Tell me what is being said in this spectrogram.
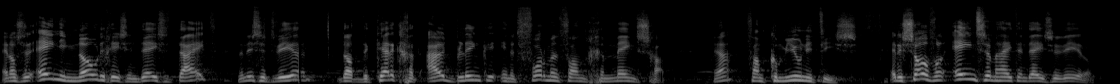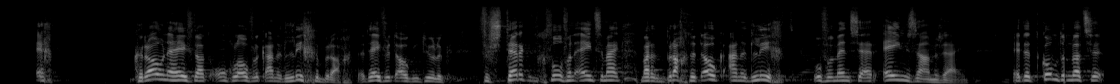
En als er één ding nodig is in deze tijd, dan is het weer dat de kerk gaat uitblinken in het vormen van gemeenschap. Ja? Van communities. Er is zoveel eenzaamheid in deze wereld. Echt. Corona heeft dat ongelooflijk aan het licht gebracht. Het heeft het ook natuurlijk versterkt, het gevoel van eenzaamheid, maar het bracht het ook aan het licht. Hoeveel mensen er eenzaam zijn. Het, het komt omdat ze,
